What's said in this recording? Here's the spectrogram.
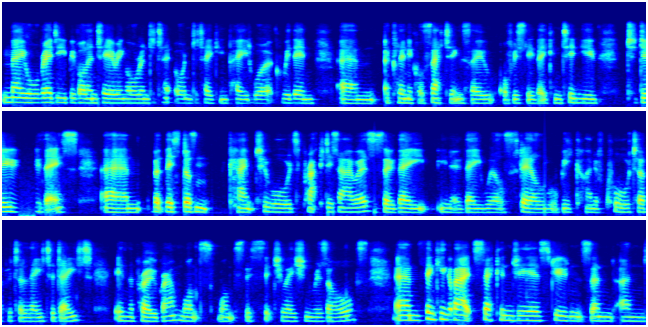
may already be volunteering or, underta- or undertaking paid work within um, a clinical setting. So obviously they continue to do this, um, but this doesn't count towards practice hours. So they you know they will still will be kind of caught up at a later date in the program once once this situation resolves. And um, thinking about second year students and and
